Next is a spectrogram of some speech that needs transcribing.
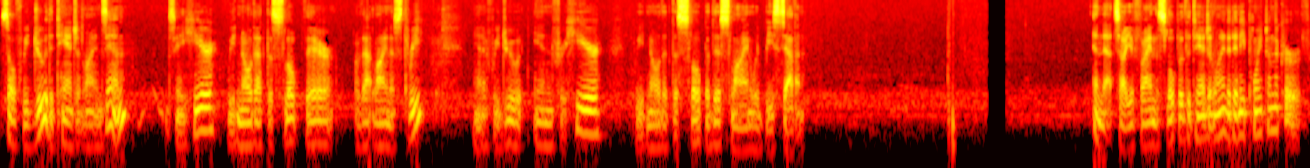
So if we drew the tangent lines in, say here, we know that the slope there of that line is 3. And if we drew it in for here, we'd know that the slope of this line would be 7. And that's how you find the slope of the tangent line at any point on the curve.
